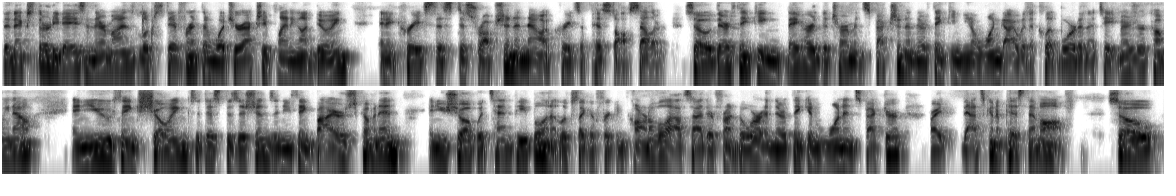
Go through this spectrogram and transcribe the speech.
the next 30 days in their minds looks different than what you're actually planning on doing and it creates this disruption and now it creates a pissed off seller. So they're thinking they heard the term inspection and they're thinking you know one guy with a clipboard and a tape measure coming out and you think showing to dispositions and you think buyers coming in and you show up with 10 people and it looks like a freaking carnival outside their front door and they're thinking one inspector right? That's going to piss them off. So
